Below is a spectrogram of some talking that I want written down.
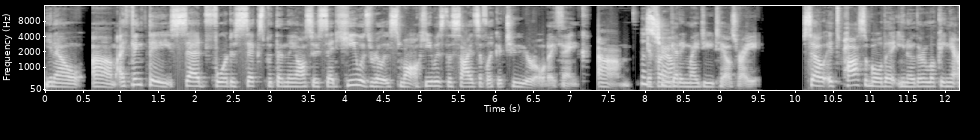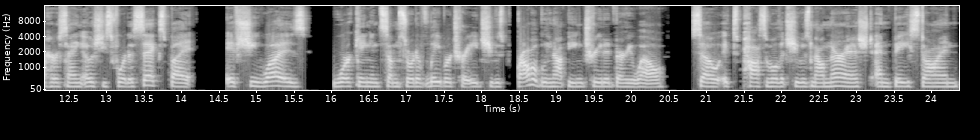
you know, um, I think they said four to six, but then they also said he was really small. He was the size of like a two year old, I think, um, if true. I'm getting my details right. So it's possible that, you know, they're looking at her saying, oh, she's four to six, but if she was working in some sort of labor trade, she was probably not being treated very well. So it's possible that she was malnourished and based on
